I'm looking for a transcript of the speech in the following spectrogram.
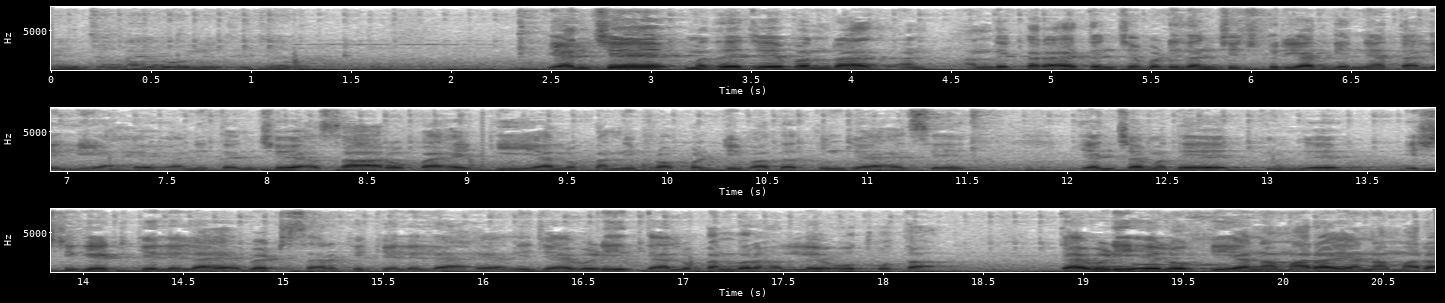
त्यांचा काय रोल आहे त्याच्यात? यांचेमध्ये जे बनराज आंदेकर आहे त्यांच्या वडिलांचीच फिर्याद घेण्यात आलेली आहे आणि त्यांचे असा आरोप आहे की या लोकांनी प्रॉपर्टी वादातून जे आहे ते यांच्यामध्ये म्हणजे इस्टिगेट केलेलं आहे अबॅटसारखे केलेले आहे आणि ज्यावेळी त्या लोकांवर हल्ले होत होता त्यावेळी हे लोक की यांना मारा यांना मारा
